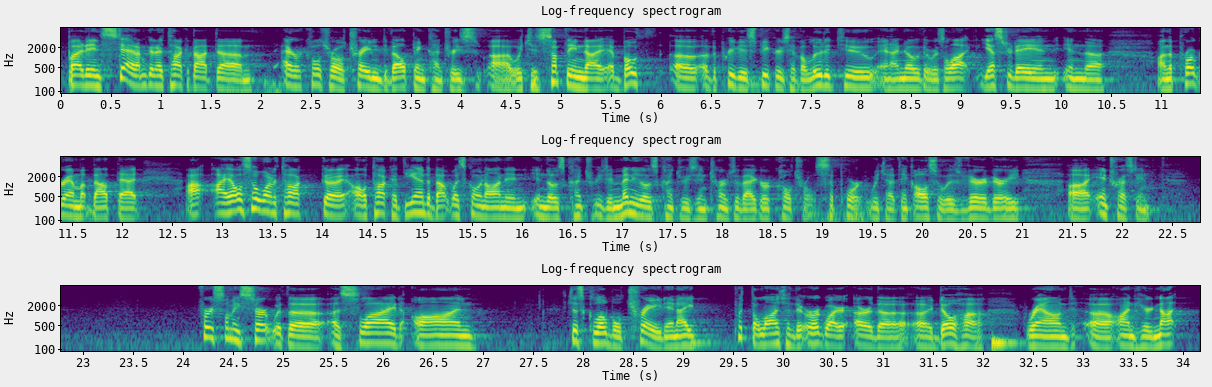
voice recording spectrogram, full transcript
but instead, I'm going to talk about um, agricultural trade in developing countries, uh, which is something both uh, of the previous speakers have alluded to, and I know there was a lot yesterday in, in the, on the program about that. I also want to talk, uh, I'll talk at the end about what's going on in, in those countries, in many of those countries in terms of agricultural support, which I think also is very, very uh, interesting. First, let me start with a, a, slide on just global trade. And I put the launch of the Uruguay or the uh, Doha round uh, on here, not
